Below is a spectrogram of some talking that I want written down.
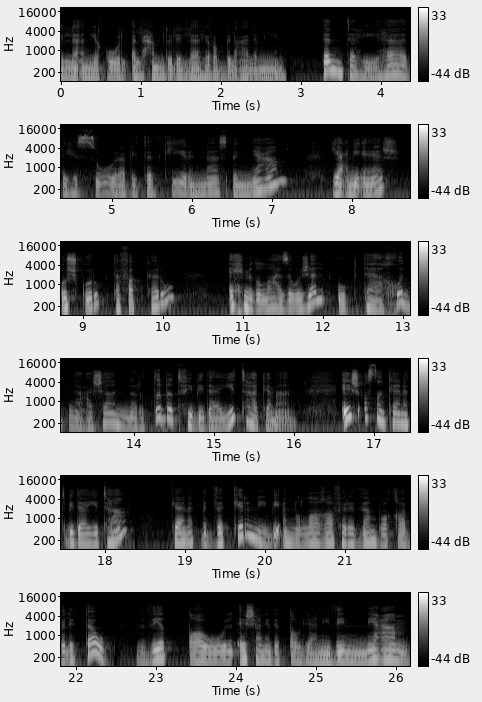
إلا أن يقول الحمد لله رب العالمين؟ تنتهي هذه السورة بتذكير الناس بالنعم؟ يعني إيش؟ أشكروا تفكروا احمد الله عز وجل وبتاخدنا عشان نرتبط في بدايتها كمان. إيش أصلا كانت بدايتها؟ كانت بتذكرني بأن الله غافر الذنب وقابل التوب. ذي الطول. إيش يعني ذي الطول؟ يعني ذي النعم.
